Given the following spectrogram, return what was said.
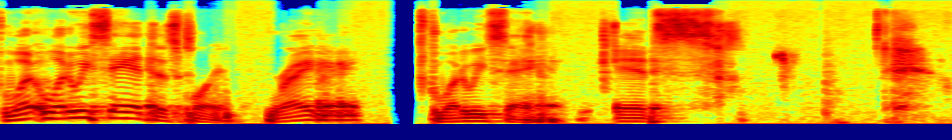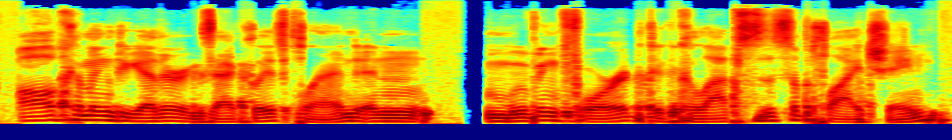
What what do we say at this point, right? What do we say? It's all coming together exactly as planned and moving forward, the collapse of the supply chain.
